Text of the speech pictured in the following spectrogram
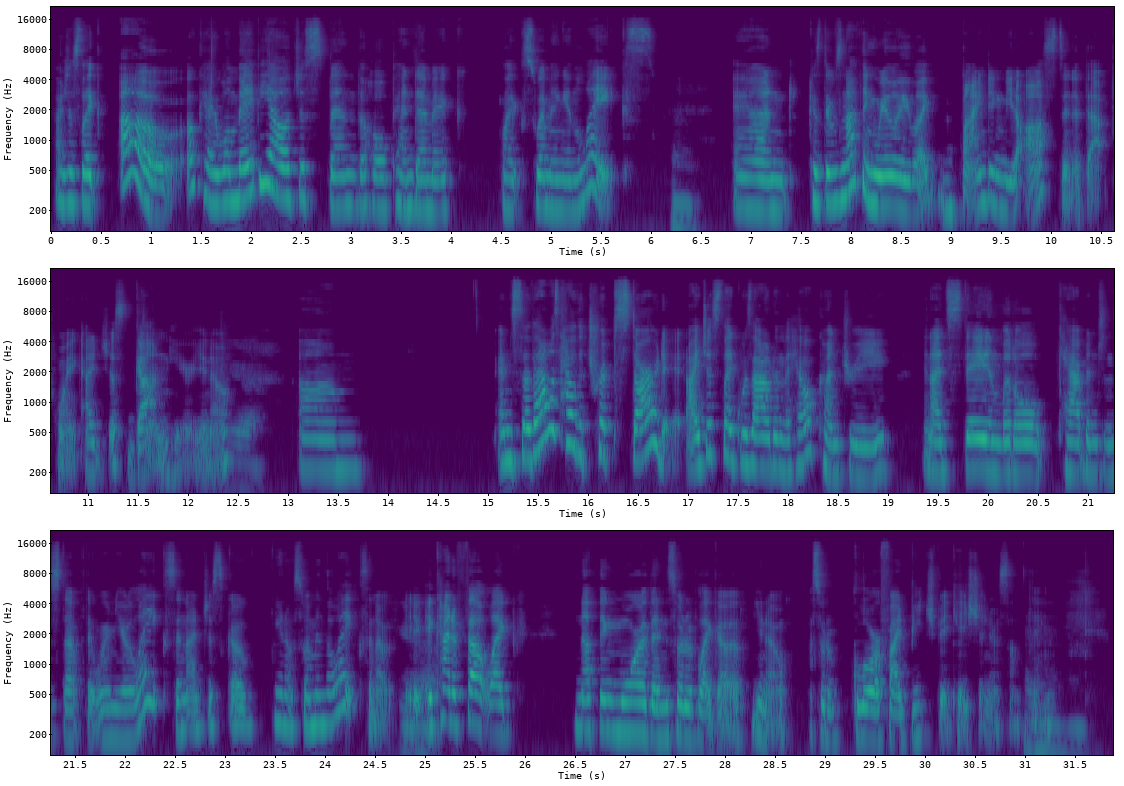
I was just like, "Oh, okay, well maybe I'll just spend the whole pandemic like swimming in lakes." Mm. And cuz there was nothing really like binding me to Austin at that point. I'd just gotten here, you know. Yeah. Um and so that was how the trip started. I just like was out in the hill country and I'd stay in little cabins and stuff that were near lakes and I'd just go, you know, swim in the lakes and I, it, Yeah. it kind of felt like nothing more than sort of like a, you know, a sort of glorified beach vacation or something. Mhm.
